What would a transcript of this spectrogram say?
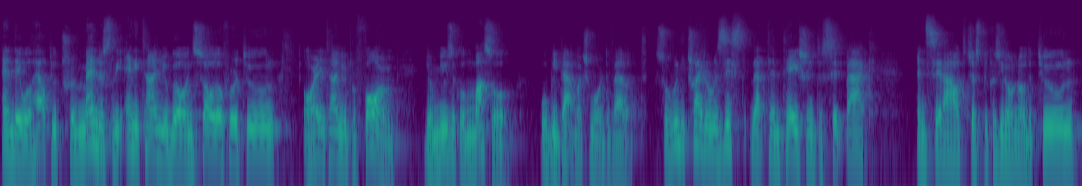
and they will help you tremendously anytime you go in solo for a tune or anytime you perform. Your musical muscle will be that much more developed. So, really try to resist that temptation to sit back and sit out just because you don't know the tune.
